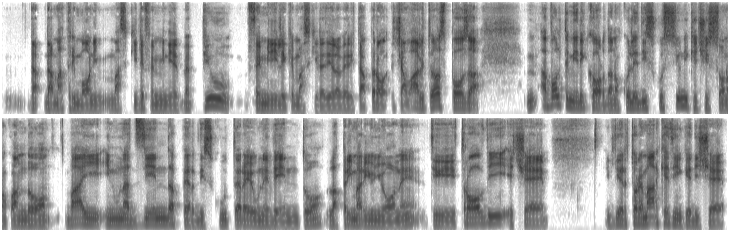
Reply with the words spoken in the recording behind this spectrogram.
da, da, matrimoni maschile e femminile, più femminile che maschile a dire la verità, però diciamo abito da sposa, a volte mi ricordano quelle discussioni che ci sono quando vai in un'azienda per discutere un evento, la prima riunione, ti trovi e c'è il direttore marketing che dice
